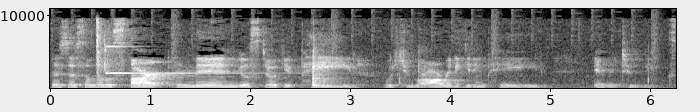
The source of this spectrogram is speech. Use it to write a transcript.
It's just a little start, and then you'll still get paid, which you were already getting paid every two weeks.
